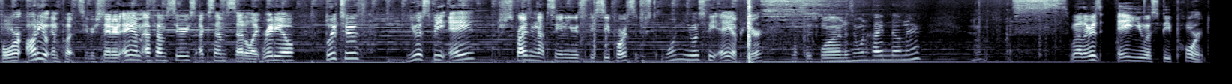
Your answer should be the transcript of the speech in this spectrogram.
For audio inputs, you have your standard AM, FM, Sirius XM satellite radio, Bluetooth, USB A, which is surprising not to see any USB C ports, so just one USB A up here. Unless there's one, is there one hiding down there? Well, there is a USB port,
